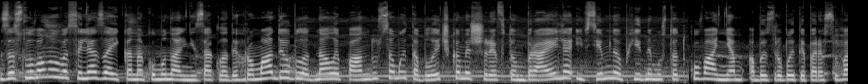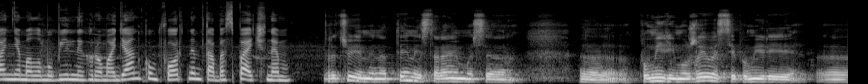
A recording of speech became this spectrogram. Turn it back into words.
За словами Василя Зайка, на комунальні заклади громади обладнали пандусами, табличками, шрифтом Брайля і всім необхідним устаткуванням, аби зробити пересування маломобільних громадян комфортним та безпечним. Працюємо над тим і стараємося е, по мірі можливості, по мірі е,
